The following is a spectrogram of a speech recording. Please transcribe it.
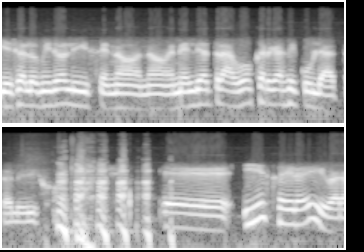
Y ella lo miró y le dice, no, no, en el de atrás, vos cargas de culata, le dijo. Eh, y esa era Eva,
